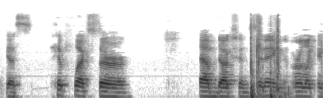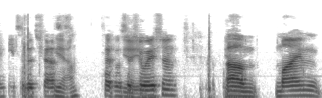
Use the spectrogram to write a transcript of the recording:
I guess hip flexor abduction sitting or like a knee to the chest Yeah. type of situation. Yeah. Um, mine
